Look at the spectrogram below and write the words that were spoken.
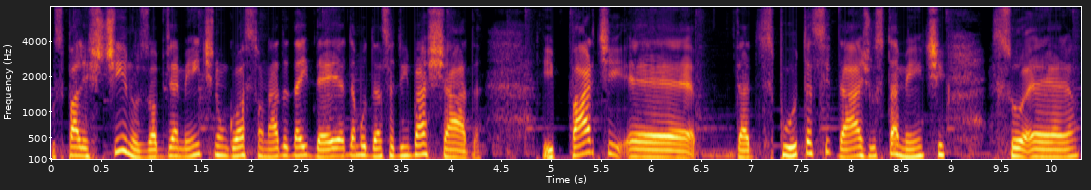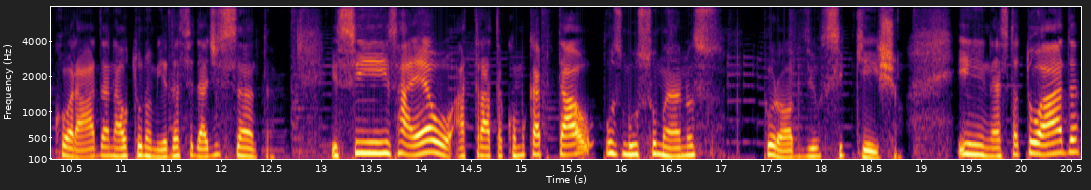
Os palestinos, obviamente, não gostam nada da ideia da mudança de embaixada. E parte é, da disputa se dá justamente é, ancorada na autonomia da Cidade Santa. E se Israel a trata como capital, os muçulmanos, por óbvio, se queixam. E nesta toada,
